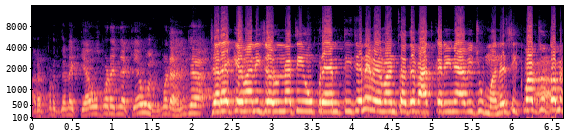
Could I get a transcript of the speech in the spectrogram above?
અરે પણ તને કેવું પડે ને કેવું જ પડે સમજ્યા? જરાય કહેવાની જરૂર નથી હું પ્રેમથી છે ને મહેમાન સાથે વાત કરીને આવી છું. મને શીખવાડશો તમે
